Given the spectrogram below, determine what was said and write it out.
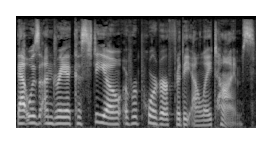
That was Andrea Castillo, a reporter for the LA Times.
